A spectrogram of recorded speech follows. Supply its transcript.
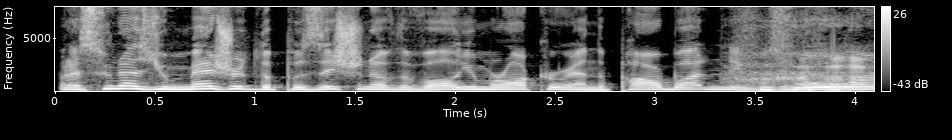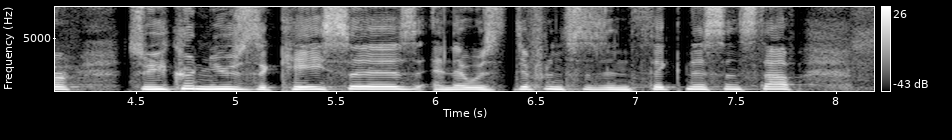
But as soon as you measured the position of the volume rocker and the power button, it was lower. so you couldn't use the cases and there was differences in thickness and stuff.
